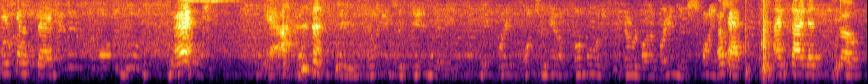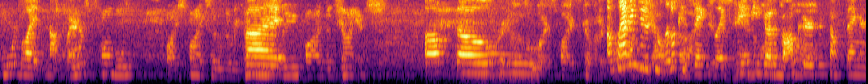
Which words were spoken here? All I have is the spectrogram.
He's gonna say, heck. Yeah. okay, I decided to go light, not swear. By Spikes, and then the recovery But- by the Giants. Also, I'm planning to do some little kid things, like maybe go to. Bonkers or something, or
